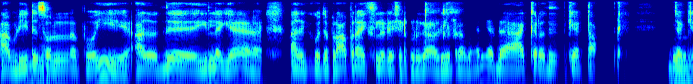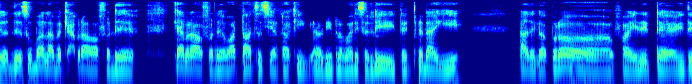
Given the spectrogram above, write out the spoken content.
அப்படின்னு சொல்ல போய் அது வந்து இல்லைங்க அதுக்கு கொஞ்சம் ப்ராப்பரா எக்ஸ்பிளனேஷன் கொடுங்க அப்படின்ற மாதிரி அந்த ஆக்கர் வந்து கேட்டான். ஜக்கி வந்து சும்மா இல்லாம கேமரா ஆஃப் பண்ணு கேமரா ஆஃப் பண்ணு வாட் டாச்சஸ் யூ டாக்கிங் அப்படின்ற மாதிரி சொல்லி டென்ஷன் ஆகி அதுக்கப்புறம் இது இது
